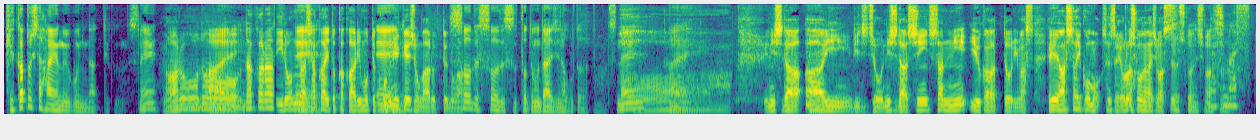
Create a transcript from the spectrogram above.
結果として肺炎の予防になっていくんですね。なるほど、はい。だからいろんな社会と関わり持ってコミュニケーションがあるっていうのが、そうですそうです。とても大事なことだと思うんですね。はい。西田あ委員理事長西田真一さんに伺っております、えー、明日以降も先生よろしくお願いします。よろしくお願い。します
